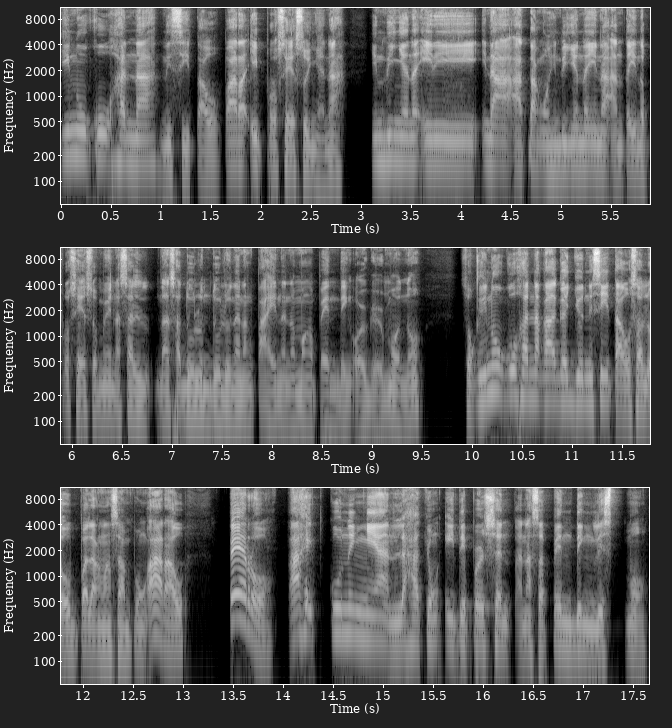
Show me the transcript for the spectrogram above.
kinukuha na ni Sitaw para iproseso niya na. Hindi niya na ini, inaatang o hindi niya na inaantay na proseso mo yun nasa, nasa dulon-dulo na ng pahina ng mga pending order mo, no? So kinukuha na kagad yun ni Sitaw sa loob pa lang ng 10 araw, pero kahit kunin niya yan, lahat yung 80% na nasa pending list mo,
